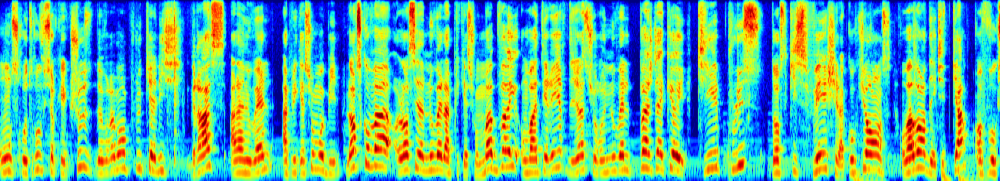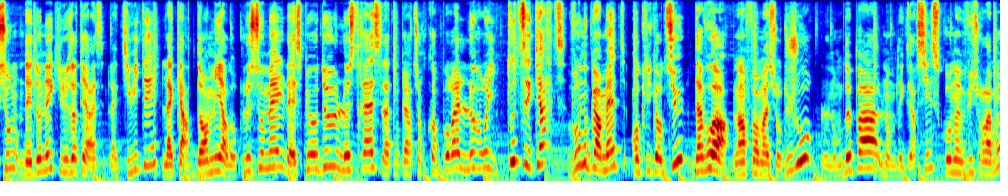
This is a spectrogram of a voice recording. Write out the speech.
on se retrouve sur quelque chose de vraiment plus quali, grâce à la nouvelle application mobile. Lorsqu'on va lancer la nouvelle application Mobvoi, on va atterrir déjà sur une nouvelle page d'accueil, qui est plus dans ce qui se fait chez la concurrence. On va avoir des petites cartes en fonction des données qui nous intéressent. L'activité, la carte dormir, donc le sommeil, la SPO2, le stress, la température corporelle, le bruit. Toutes ces cartes vont nous permettre, en cliquant dessus, d'avoir l'information du jour, le nombre de pas, le nombre d'exercices qu'on a vu sur la montre,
